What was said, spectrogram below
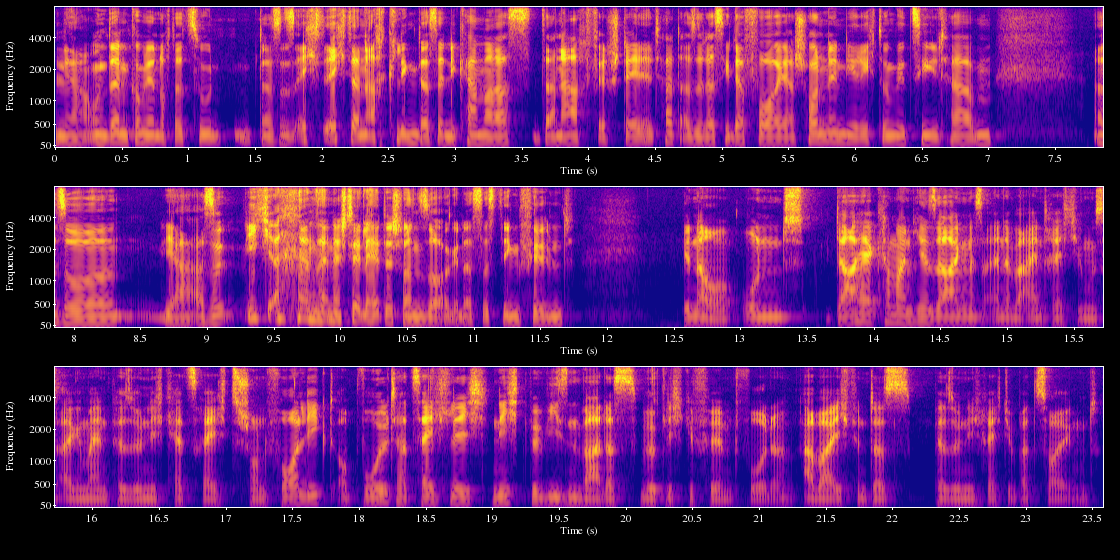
Ja, und dann kommt ja noch dazu, dass es echt, echt danach klingt, dass er die Kameras danach verstellt hat, also dass sie davor ja schon in die Richtung gezielt haben. Also, ja, also ich an seiner Stelle hätte schon Sorge, dass das Ding filmt. Genau, und daher kann man hier sagen, dass eine Beeinträchtigung des allgemeinen Persönlichkeitsrechts schon vorliegt, obwohl tatsächlich nicht bewiesen war, dass wirklich gefilmt wurde. Aber ich finde das persönlich recht überzeugend.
